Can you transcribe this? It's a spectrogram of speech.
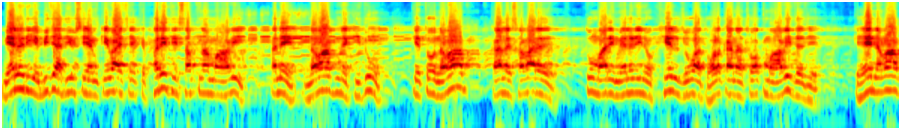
મેલરીએ બીજા દિવસે એમ કહેવાય છે કે ફરીથી સપનામાં આવી અને નવાબને કીધું કે, તો નવાબ, કાલે સવારે તું મારી મેલડીનો ખેલ જોવા ધોળકાના ચોકમાં આવી જજે. કે, હે નવાબ,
